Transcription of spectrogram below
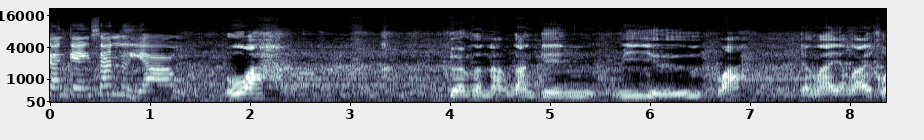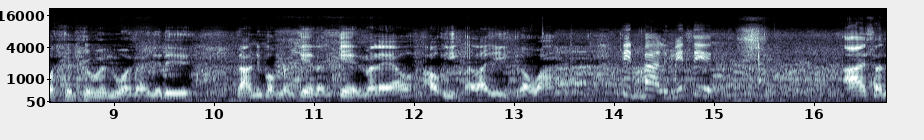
กางเกงสั้นหรือยาว อ้วเครื่องสนามกางเกงมีอยู่หรือวะ อย่างไรอย่างไรควรดูเป็นหมวดหน่อยจะดี ตามที่ผมสังเกตสังเกตมาแล้ว เอาอีกอะไรอีกเหรอวะ ติดบ่าหรือไม่ติด ไอ้ายสัน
